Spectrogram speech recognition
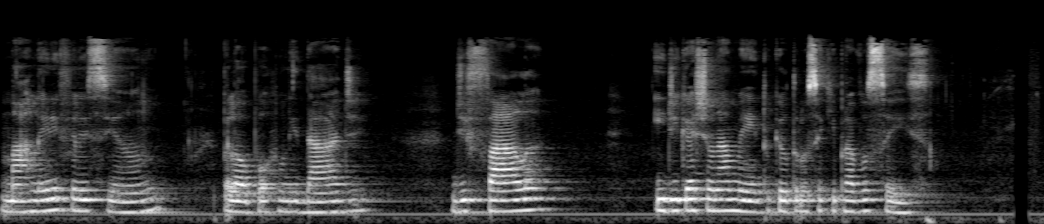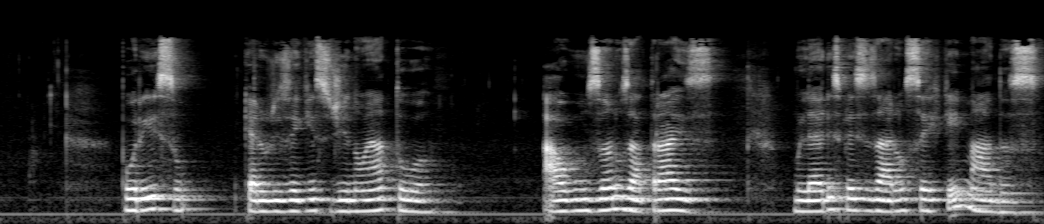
Marlene Feliciano pela oportunidade de fala e de questionamento que eu trouxe aqui para vocês. Por isso, quero dizer que esse dia não é à toa. Há alguns anos atrás, mulheres precisaram ser queimadas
